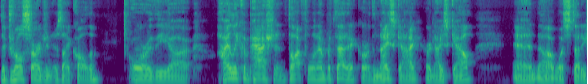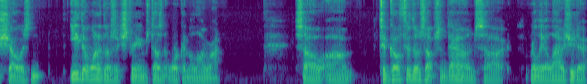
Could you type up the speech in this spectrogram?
the drill sergeant, as I call them, or the uh, highly compassionate, thoughtful, and empathetic, or the nice guy or nice gal. And uh, what studies show is either one of those extremes doesn't work in the long run. So um, to go through those ups and downs uh, really allows you to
